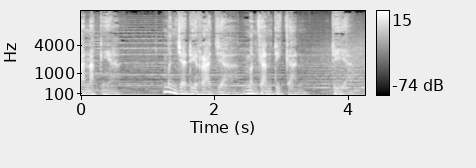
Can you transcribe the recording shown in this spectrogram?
anaknya, menjadi raja menggantikan dia.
